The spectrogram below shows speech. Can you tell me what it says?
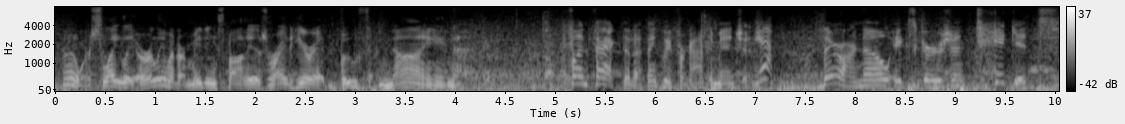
Oh, we're slightly early, but our meeting spot is right here at booth 9. Fun fact that I think we forgot to mention. Yeah. There are no excursion tickets,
